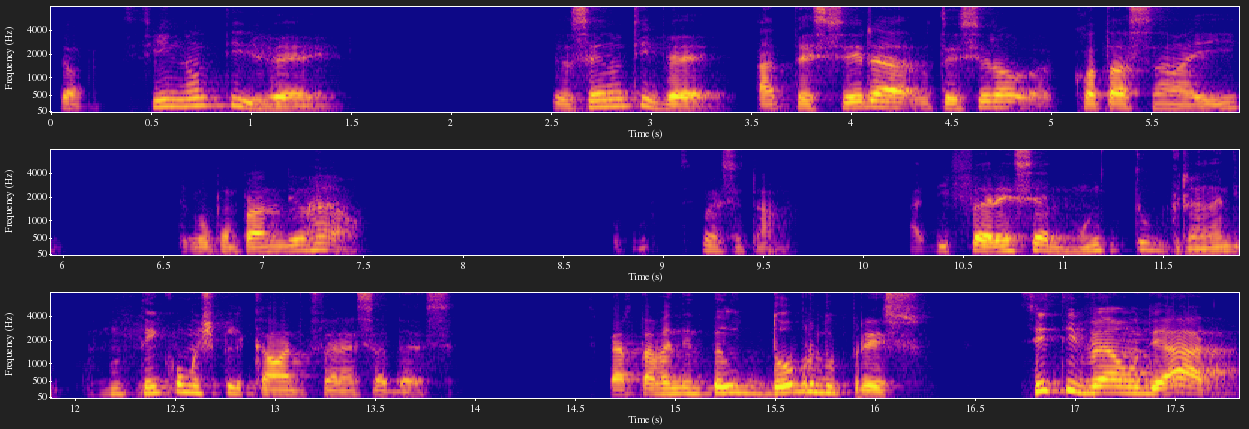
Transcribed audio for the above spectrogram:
Então, se não tiver, se você não tiver a terceira, a terceira cotação aí, eu vou comprar no de um real. Vou comprar 50 centavos. A diferença é muito grande. Não tem como explicar uma diferença dessa. Os caras tá vendendo pelo dobro do preço. Se tiver um de, ah,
